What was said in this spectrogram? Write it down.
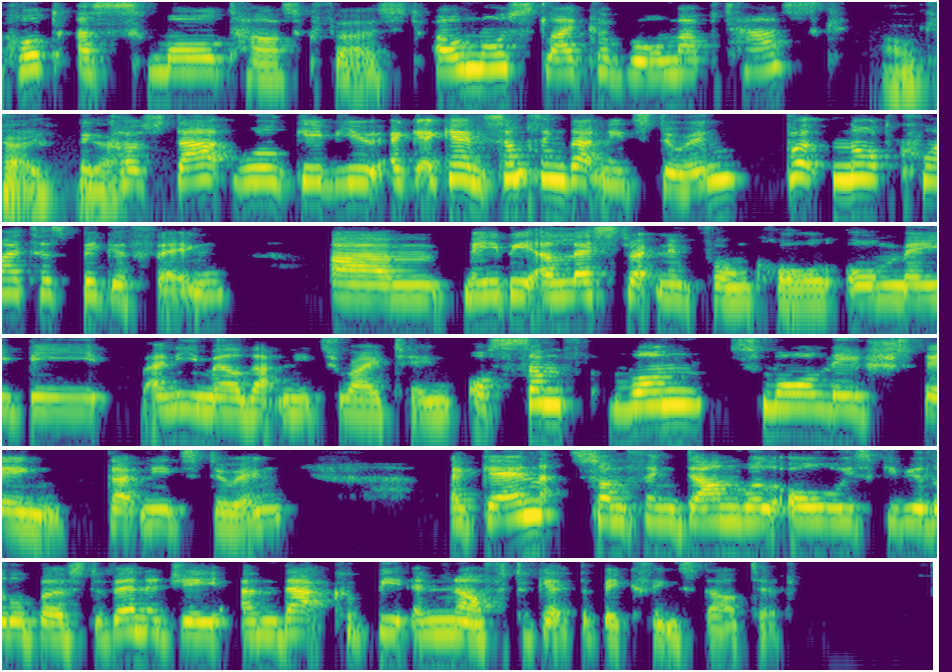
put a small task first almost like a warm up task okay because yeah. that will give you again something that needs doing but not quite as big a thing um, maybe a less threatening phone call or maybe an email that needs writing or some one smallish thing that needs doing again something done will always give you a little burst of energy and that could be enough to get the big thing started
